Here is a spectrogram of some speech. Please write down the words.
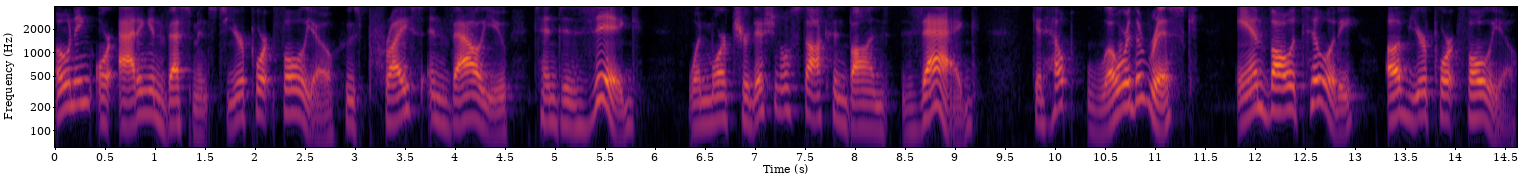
Owning or adding investments to your portfolio whose price and value tend to zig when more traditional stocks and bonds zag can help lower the risk and volatility of your portfolio,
